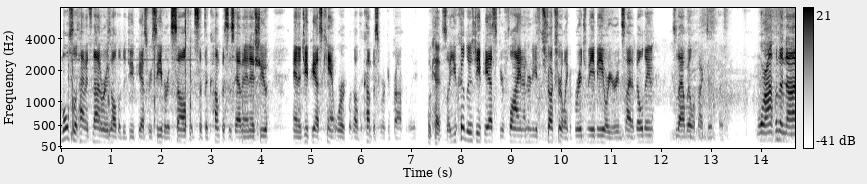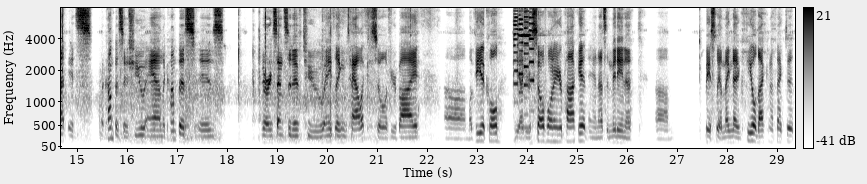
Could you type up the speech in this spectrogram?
most of the time it's not a result of the GPS receiver itself. It's that the compass is having an issue, and a GPS can't work without the compass working properly. Okay. So you could lose GPS if you're flying underneath a structure like a bridge maybe, or you're inside a building, so that will affect it. But more often than not, it's a compass issue, and the compass is very sensitive to anything metallic. So if you're by um, a vehicle, you have your cell phone in your pocket, and that's emitting a um, basically a magnetic field that can affect it.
